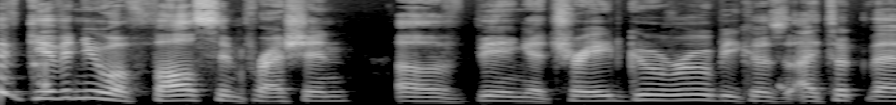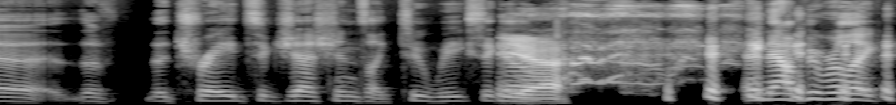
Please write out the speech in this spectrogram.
I've given you a false impression of being a trade guru because I took the the, the trade suggestions like two weeks ago. Yeah. And now people are like,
